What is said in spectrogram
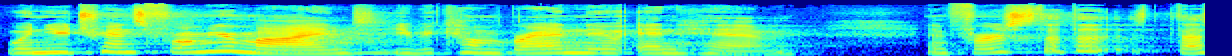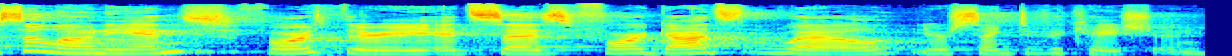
When you transform your mind, you become brand new in Him. In 1 Thessalonians 4 3, it says, For God's will, your sanctification.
